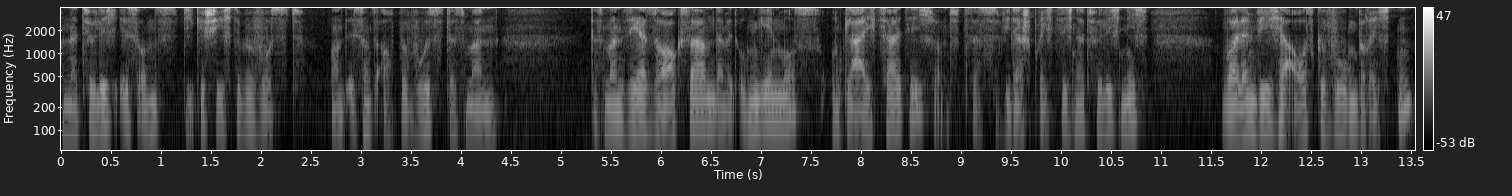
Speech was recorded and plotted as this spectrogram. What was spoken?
Und natürlich ist uns die Geschichte bewusst. Und ist uns auch bewusst, dass man dass man sehr sorgsam damit umgehen muss und gleichzeitig, und das widerspricht sich natürlich nicht, wollen wir hier ausgewogen berichten.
